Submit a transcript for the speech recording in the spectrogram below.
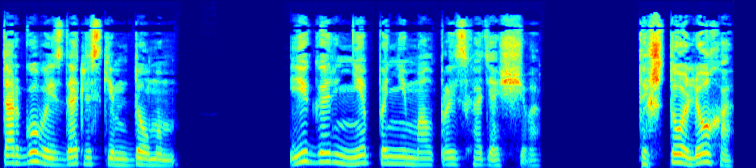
торгово-издательским домом. Игорь не понимал происходящего. «Ты что, Леха?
